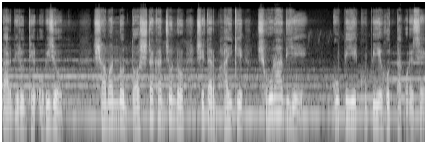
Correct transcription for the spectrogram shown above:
তার বিরুদ্ধে অভিযোগ, সামান্য দশ টাকার জন্য সে তার ভাইকে ছোড়া দিয়ে কুপিয়ে কুপিয়ে হত্যা করেছে।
